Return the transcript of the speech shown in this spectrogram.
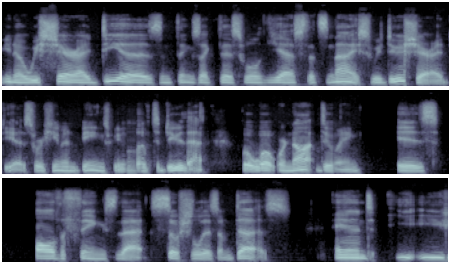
you know, we share ideas and things like this. Well, yes, that's nice. We do share ideas. We're human beings. We love to do that. But what we're not doing is all the things that socialism does. And you, you,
